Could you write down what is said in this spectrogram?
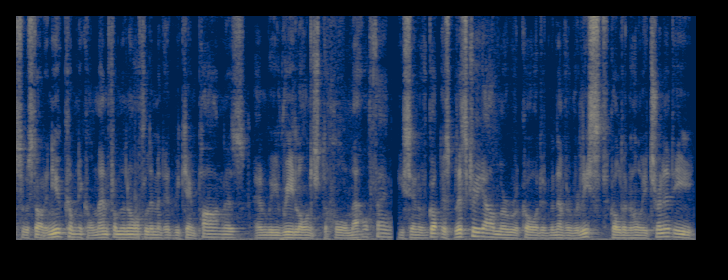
So we started a new company called Men from the North Limited, We became partners, and we relaunched the whole metal thing. He said, we've got this Blitzkrieg album we recorded, but never released, called Unholy Trinity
